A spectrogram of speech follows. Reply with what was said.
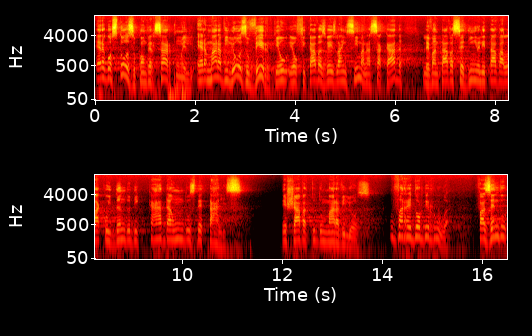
Era gostoso conversar com ele, era maravilhoso ver, porque eu, eu ficava às vezes lá em cima, na sacada, levantava cedinho, ele estava lá cuidando de cada um dos detalhes deixava tudo maravilhoso. Um varredor de rua, fazendo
